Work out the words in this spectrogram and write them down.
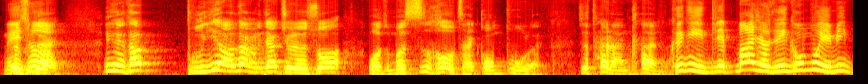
对，没错。因为他不要让人家觉得说我怎么事后才公布了，这太难看了。可你八小时公布也没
